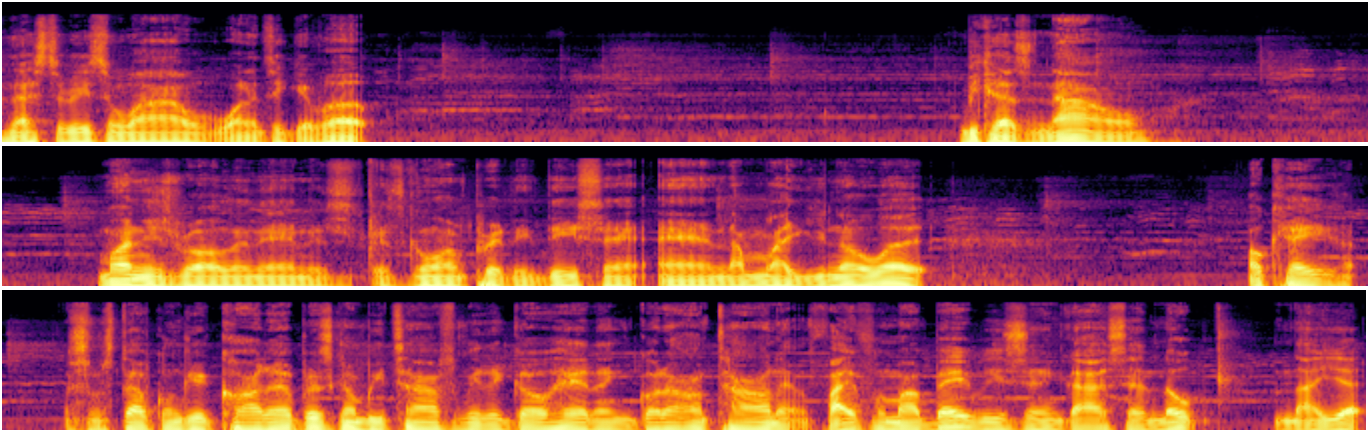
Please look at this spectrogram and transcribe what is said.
That's the reason why I wanted to give up because now money's rolling in, it's, it's going pretty decent. And I'm like, you know what? Okay, some stuff gonna get caught up. It's gonna be time for me to go ahead and go downtown and fight for my babies. And God said, nope, not yet.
